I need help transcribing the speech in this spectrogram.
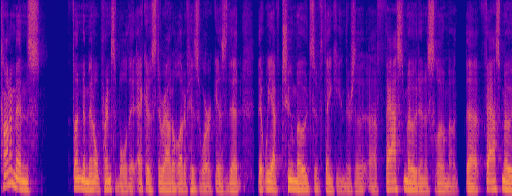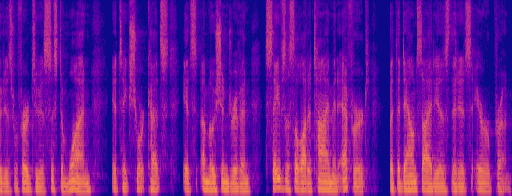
Kahneman's fundamental principle that echoes throughout a lot of his work is that that we have two modes of thinking. There's a, a fast mode and a slow mode. The fast mode is referred to as system one. It takes shortcuts. It's emotion driven, saves us a lot of time and effort. But the downside is that it's error prone.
